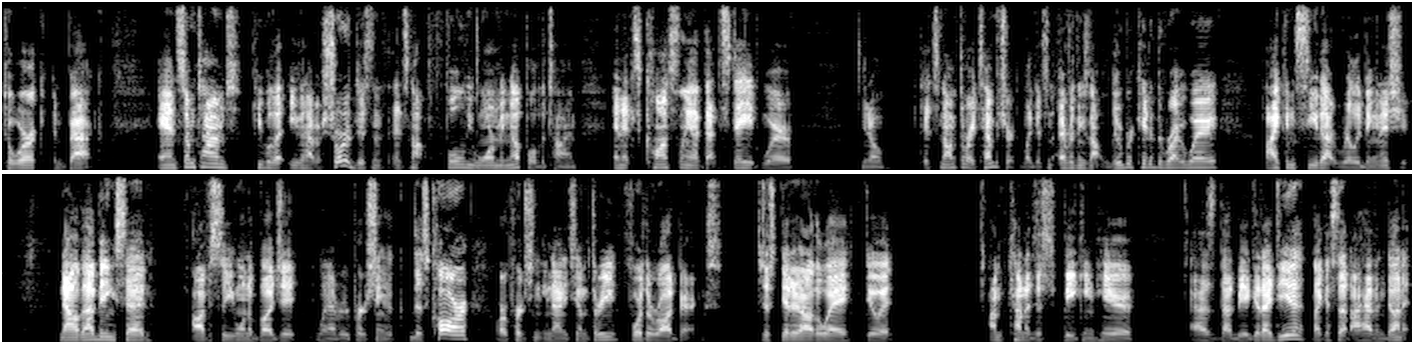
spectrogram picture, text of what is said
to work and back. And sometimes people that even have a shorter distance, it's not fully warming up all the time. And it's constantly at that state where, you know, it's not the right temperature. Like it's everything's not lubricated the right way. I can see that really being an issue. Now that being said, obviously you want to budget whenever you're purchasing this car or purchasing the 92 M3 for the rod bearings. Just get it out of the way, do it. I'm kind of just speaking here as that'd be a good idea. Like I said, I haven't done it.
